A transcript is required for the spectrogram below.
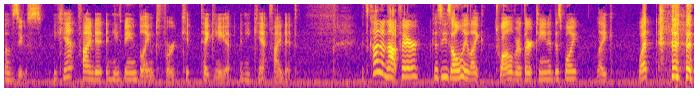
of Zeus. He can't find it, and he's being blamed for ki- taking it, and he can't find it. It's kind of not fair, because he's only like 12 or 13 at this point. Like, what?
